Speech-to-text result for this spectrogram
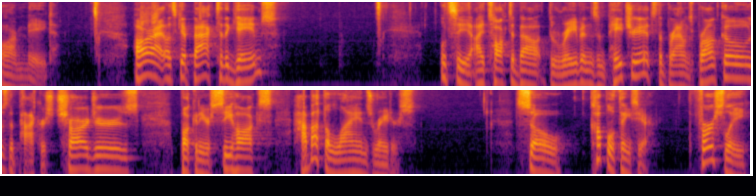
are made. All right, let's get back to the games. Let's see. I talked about the Ravens and Patriots, the Browns Broncos, the Packers Chargers, Buccaneers Seahawks. How about the Lions Raiders? So, a couple of things here. Firstly,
